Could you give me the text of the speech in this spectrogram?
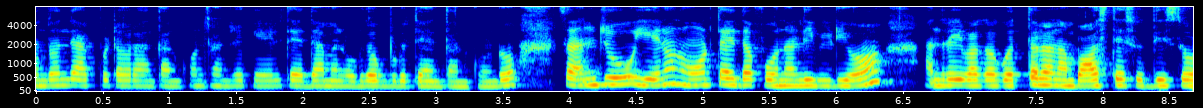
ಒಂದೊಂದೇ ಹಾಕ್ಬಿಟ್ಟವ್ರ ಅಂತ ಅಂದ್ಕೊಂಡು ಸಂಜು ಕೇಳ್ತಾ ಇದ್ದೆ, ಆಮೇಲೆ ಹೊಡೆದೋಗ್ಬಿಡುತ್ತೆ ಅಂತ ಅಂದ್ಕೊಂಡು. ಸಂಜು ಏನೋ ನೋಡ್ತಾ ಇದ್ದ ಫೋನಲ್ಲಿ ವಿಡಿಯೋ. ಅಂದರೆ ಇವಾಗ ಗೊತ್ತಲ್ಲ, ನಮ್ಮ ಬಾಸ್ತೆ ಸುದ್ದಿ ಸೊ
